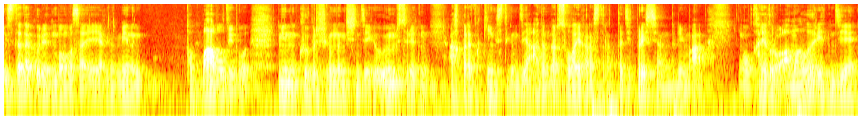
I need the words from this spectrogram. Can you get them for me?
инстада көретін болмаса иә яғни менің бабл дейді ғой менің көпіршігімнің ішіндегі өмір сүретін ақпараттық кеңістігімде адамдар солай қарастырады да депрессияны. Білмеймін а, ол қайғыру амалы ретінде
